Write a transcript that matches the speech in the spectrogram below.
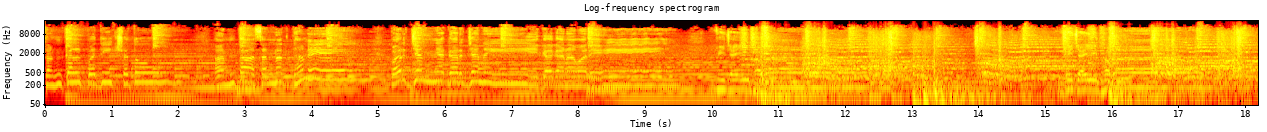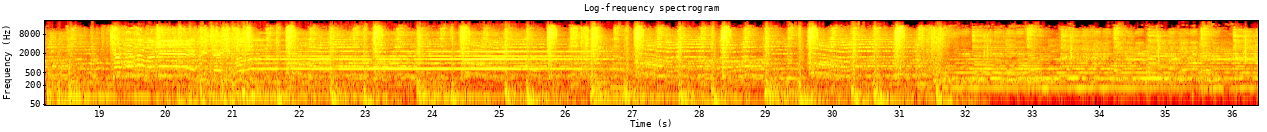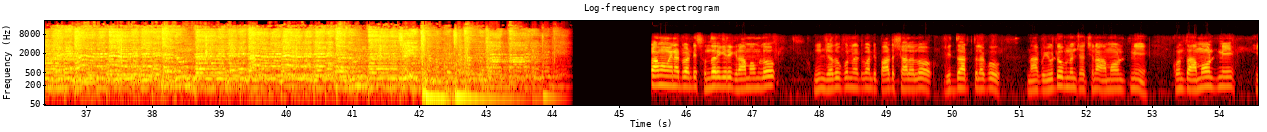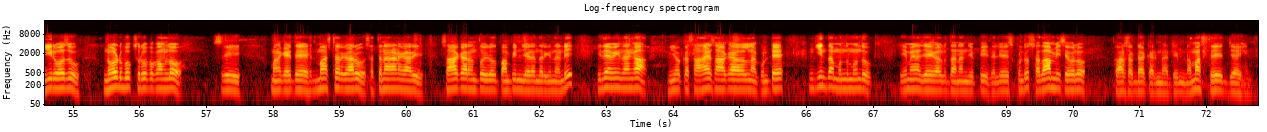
సంకల్ప దీక్షతో అంతా సన్నద్ధమే పర్జన్య గర్జనై గగనమనే. విజయీ భవ. విజయీ భవ. గ్రామమైనటువంటి సుందరగిరి గ్రామంలో నేను చదువుకున్నటువంటి పాఠశాలలో విద్యార్థులకు నాకు యూట్యూబ్ నుంచి వచ్చిన అమౌంట్ని కొంత అమౌంట్ని ఈరోజు నోట్ బుక్స్ రూపకంలో శ్రీ మనకైతే హెడ్ మాస్టర్ గారు సత్యనారాయణ గారి సహకారంతో ఈరోజు పంపిణీ చేయడం జరిగిందండి. ఇదే విధంగా మీ యొక్క సహాయ సహకారాలు నాకు ఉంటే ఇంకింత ముందు ముందు ఏమైనా చేయగలుగుతానని చెప్పి తెలియజేసుకుంటూ సదా మీ సేవలో కార్ సడ్డా కరీంనగర్ టీం. నమస్తే జై హింద్.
